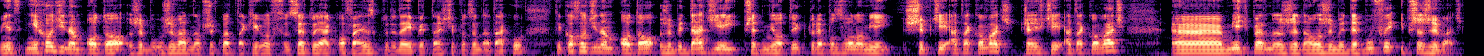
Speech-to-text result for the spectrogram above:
Więc nie chodzi nam o to, żeby używać na przykład takiego setu jak Offense, który daje 15% ataku, tylko chodzi nam o to, żeby dać jej przedmioty, które pozwolą jej szybciej atakować, częściej atakować, e, mieć pewność, że nałożymy debuffy i przeżywać.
